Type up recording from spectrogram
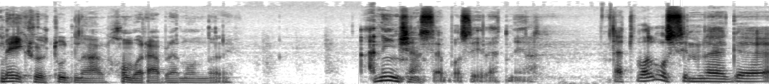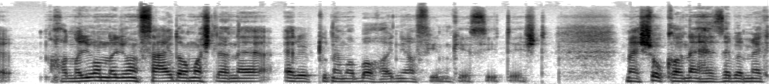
Melyikről tudnál hamarabb lemondani? Hát nincsen szebb az életnél. Tehát valószínűleg ha nagyon-nagyon fájdalmas lenne, előbb tudnám abba hagyni a filmkészítést. Mert sokkal nehezebben meg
